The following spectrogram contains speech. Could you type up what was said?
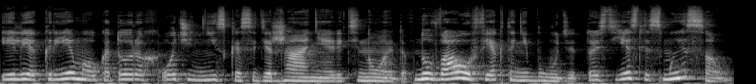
или кремы, у которых очень низкое содержание ретиноидов, но вау-эффекта не будет. То есть, если смысл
